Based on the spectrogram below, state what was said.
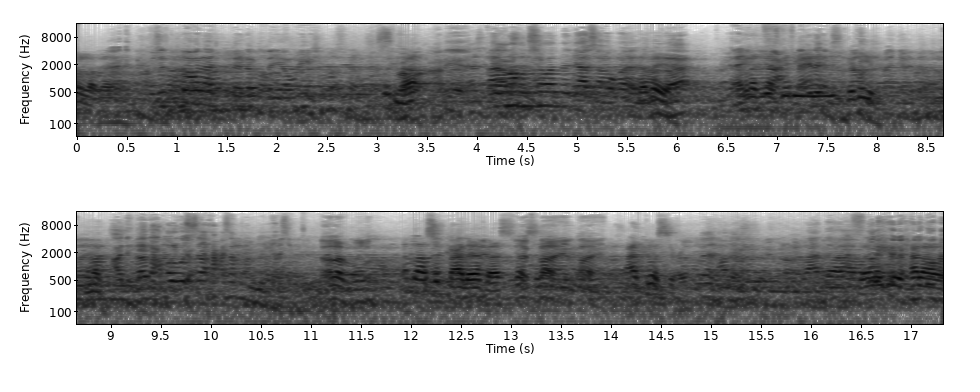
ولا غير لا لا أغلب الناس قليل قليل نقص. لا تعقل والساحة عشان من الناس لا صب عليه بس بس لا عاد توسعه ولا الحلاوة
